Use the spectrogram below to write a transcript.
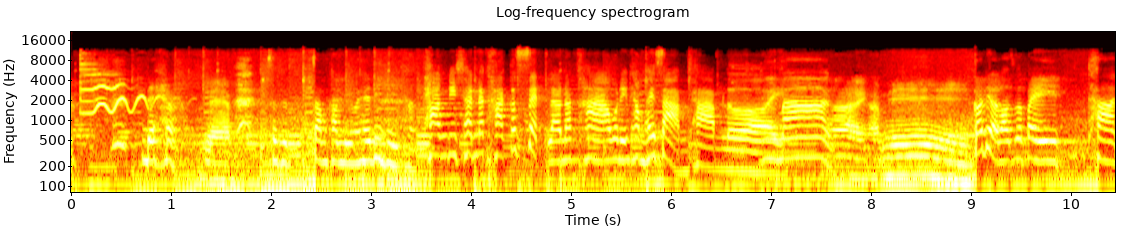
บ เดี๋ยวแดบจำคำนี้ไว้ให้ดีๆค่ะ ทางดิฉันนะคะก็เสร็จแล้วนะคะ วันนี้ทำให้ 3 ชามเลยดีมาก ใช่ครับนี่ ก็เดี๋ยวเราจะไปทาน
